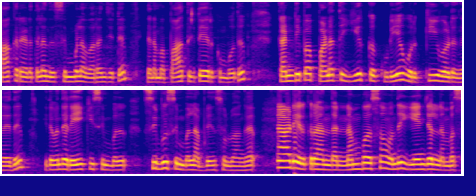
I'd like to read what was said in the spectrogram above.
பார்க்குற இடத்துல இந்த சிம்பிளை வரைஞ்சிட்டு இதை நம்ம பார்த்துக்கிட்டே இருக்கும்போது கண்டிப்பாக பணத்தை ஈர்க்கக்கூடிய ஒரு கீவேர்டுங்க இது. இது வந்து ரேக்கி சிம்பிள் சிபு சிம்பிள் அப்படின்னு சொல்லுவாங்க. பின்னாடி இருக்கிற அந்த நம்பர்ஸும் வந்து ஏஞ்சல் நம்பர்ஸ்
